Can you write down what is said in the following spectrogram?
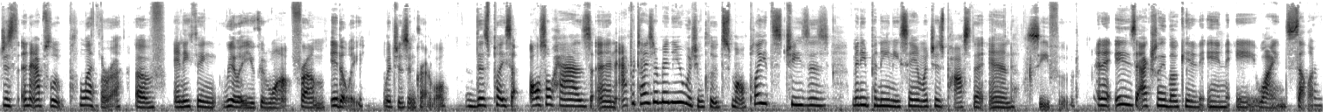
just an absolute plethora of anything really you could want from Italy. Which is incredible. This place also has an appetizer menu, which includes small plates, cheeses, mini panini sandwiches, pasta, and seafood. And it is actually located in a wine cellar,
